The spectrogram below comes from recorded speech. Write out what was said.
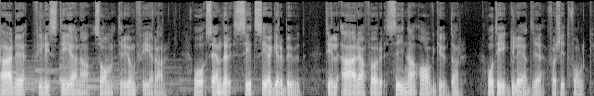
Är det filisteerna som triumferar och sänder sitt segerbud till ära för sina avgudar och till glädje för sitt folk.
